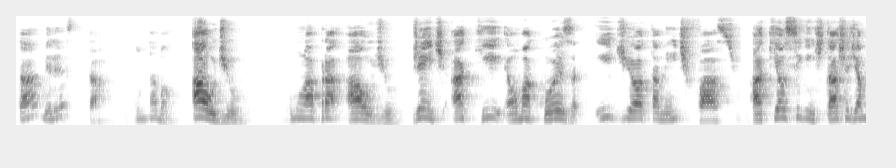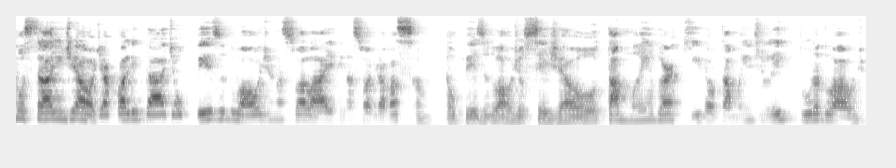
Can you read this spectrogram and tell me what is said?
Tá? Beleza? Tá. Então tá bom. Áudio. Vamos lá para áudio. Gente, aqui é uma coisa idiotamente fácil. Aqui é o seguinte, taxa de amostragem de áudio, a qualidade, é o peso do áudio na sua live, na sua gravação. É o peso do áudio, ou seja, é o tamanho do arquivo, é o tamanho de leitura do áudio.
